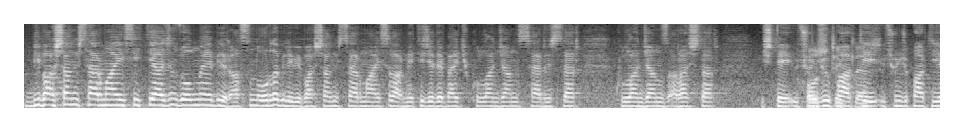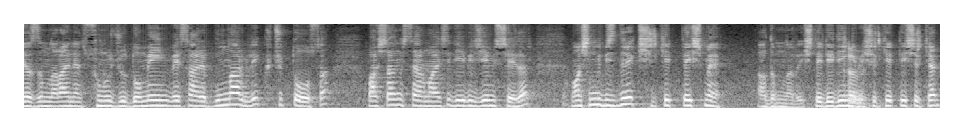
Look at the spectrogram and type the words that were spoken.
bir başlangıç sermayesi ihtiyacınız olmayabilir. Aslında orada bile bir başlangıç sermayesi var. Neticede belki kullanacağınız servisler, kullanacağınız araçlar, işte üçüncü Hostingler. parti, üçüncü parti yazılımlar, aynen sunucu, domain vesaire bunlar bile küçük de olsa başlangıç sermayesi diyebileceğimiz şeyler. Ama şimdi biz direkt şirketleşme adımları. İşte dediğin Tabii. gibi şirketleşirken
